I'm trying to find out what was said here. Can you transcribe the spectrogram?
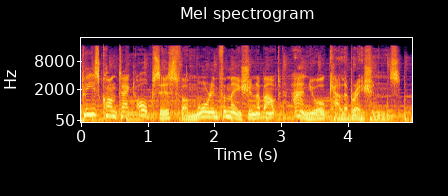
Please contact OPSIS for more information about annual calibrations.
